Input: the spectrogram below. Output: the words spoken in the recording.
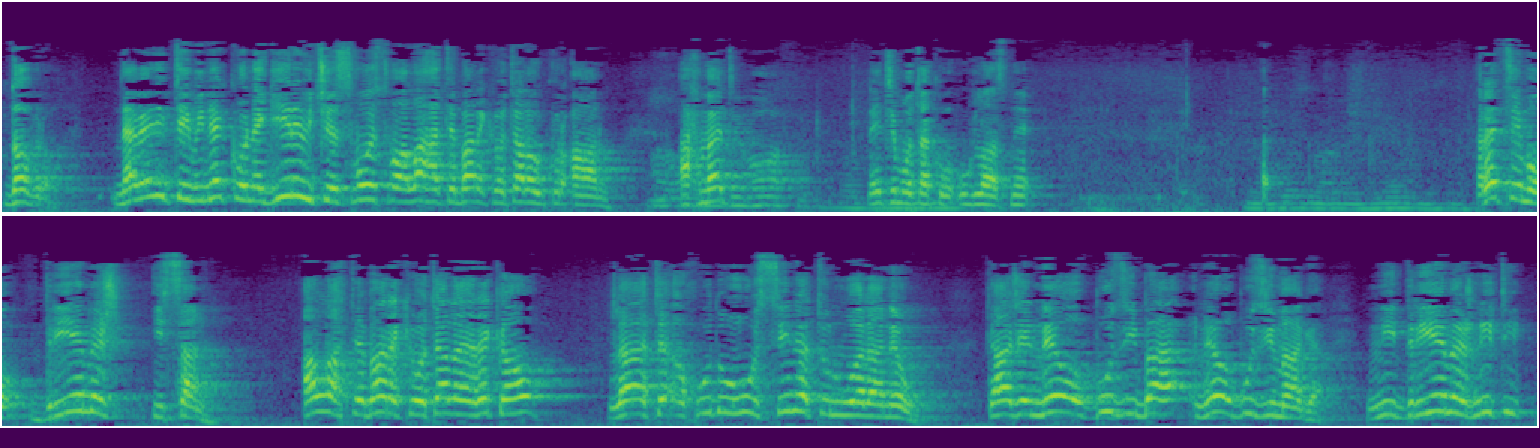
Dobro. Navedite mi neko negirajuće svojstvo Allaha te bareke otala u Kur'anu. Ahmed? Nećemo tako uglasne. Recimo, drijemeš i san. Allah te bareke otala je rekao La te ahuduhu sinatun wala neum. Kaže, ne obuzima, ne obuzima ga. Ni drijemeš, niti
